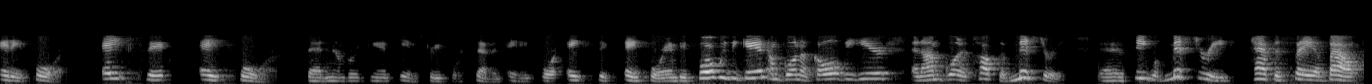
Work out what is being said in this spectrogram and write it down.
884 8684. That number again is 347 884 8684. And before we begin, I'm going to go over here and I'm going to talk to Mystery. And see what mystery have to say about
